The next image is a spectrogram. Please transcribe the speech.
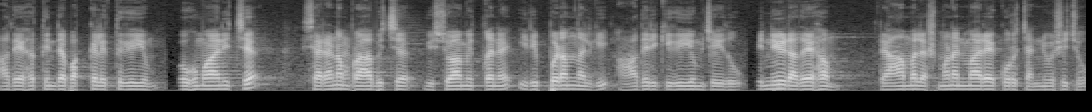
അദ്ദേഹത്തിന്റെ പക്കലെത്തുകയും ബഹുമാനിച്ച് ശരണം പ്രാപിച്ച് വിശ്വാമിത്രന് ഇരിപ്പിടം നൽകി ആദരിക്കുകയും ചെയ്തു. പിന്നീട് അദ്ദേഹം രാമലക്ഷ്മണന്മാരെക്കുറിച്ച് അന്വേഷിച്ചു.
